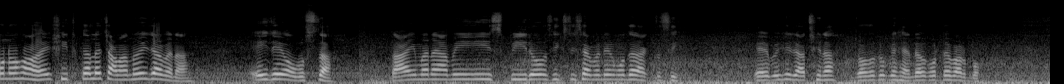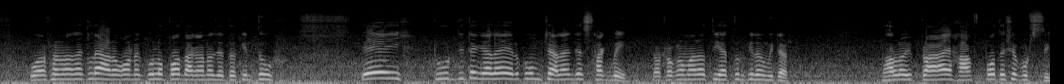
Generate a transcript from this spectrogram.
মনে হয় শীতকালে চালানোই যাবে না। এই যে অবস্থা। তাই মানে আমি স্পিডও সিক্সটি সেভেনের মধ্যে রাখতেছি। এর বেশি যাচ্ছি না, যতটুকু হ্যান্ডেল করতে পারব। কুয়াশা না থাকলে আরও অনেকগুলো পথ আগানো যেত, কিন্তু এই ট্যুর দিতে গেলে এরকম চ্যালেঞ্জেস থাকবেই। চট্টগ্রাম আরও তিয়াত্তর কিলোমিটার। ভালোই প্রায় হাফ পথ এসে পড়ছি।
